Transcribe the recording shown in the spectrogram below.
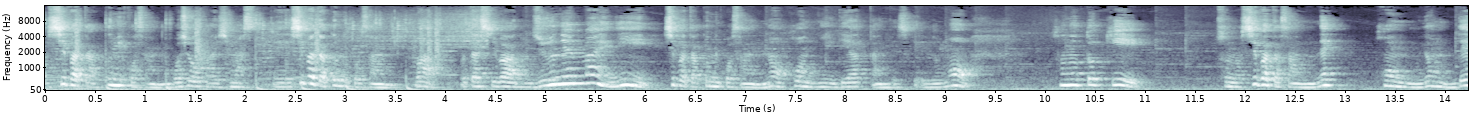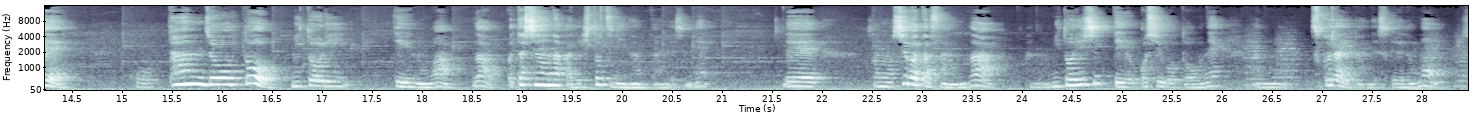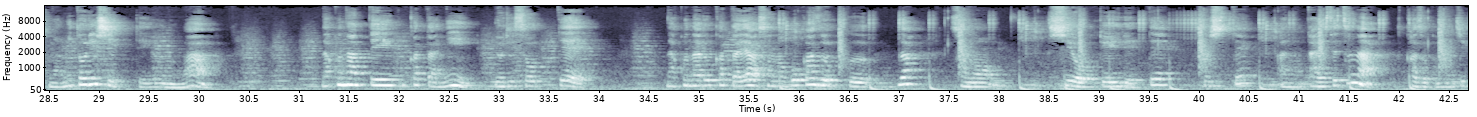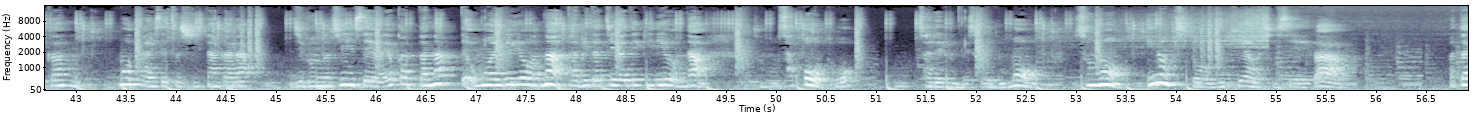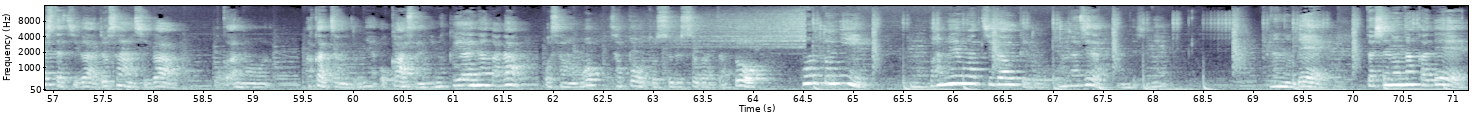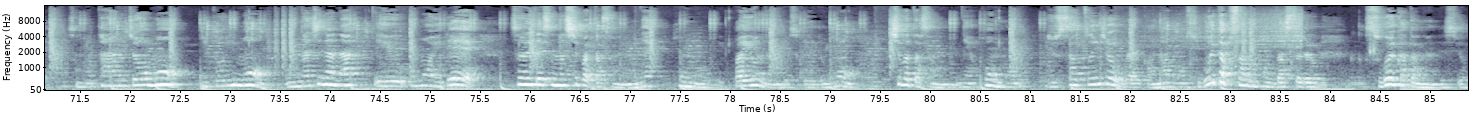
柴田久美子さんのご紹介します、えー、柴田久美子さんは私はあの10年前に柴田久美子さんの本に出会ったんですけれどもその時その柴田さんのね本を読んでこう誕生と看取りっていうのはが私の中で一つになったんですね。でその柴田さんが看取り師っていうお仕事をねあの作られたんですけれどもその看取り師っていうのは亡くなっていく方に寄り添って亡くなる方やそのご家族がその死を受け入れてそしてあの大切な家族の時間も大切しながら自分の人生が良かったなって思えるような旅立ちができるようなそのサポートをされるんですけれどもその命と向き合う姿勢が私たちが助産師があの赤ちゃんとねお母さんに向き合いながらお産をサポートする姿と本当に場面は違うけど同じだったんですね。なので私の中でその誕生も看取りも同じだなっていう思いでそれでその柴田さんのね本をいっぱい読んだんですけれども柴田さんのね本も10冊以上ぐらいかな。もうすごいたくさんの本出してるすごい方なんですよ。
